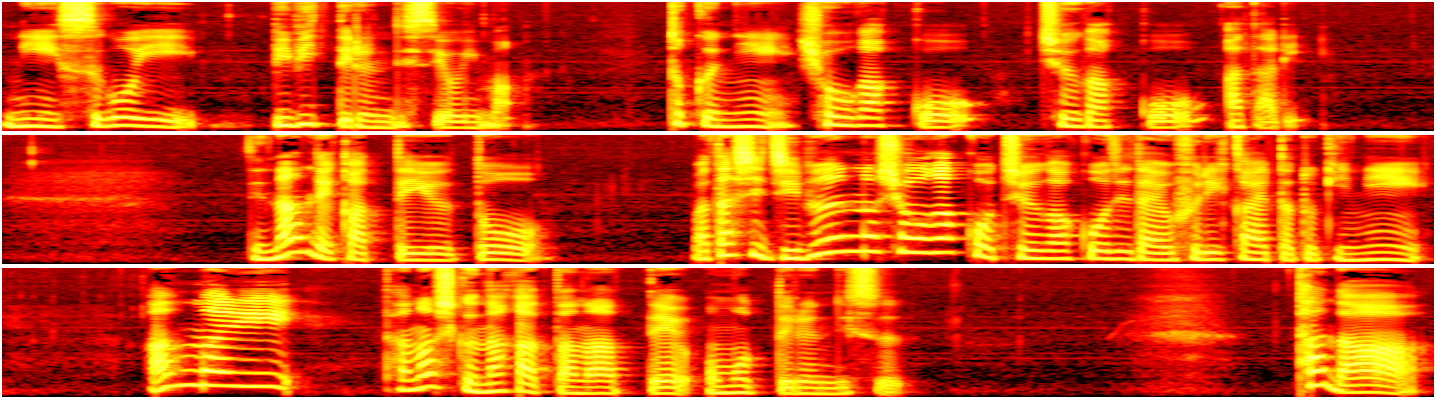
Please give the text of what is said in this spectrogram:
にすごいビビってるんですよ、今。特に小学校、中学校あたり。で、なんでかっていうと、私自分の小学校、中学校時代を振り返った時に、あんまり楽しくなかったなって思ってるんです。ただ、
